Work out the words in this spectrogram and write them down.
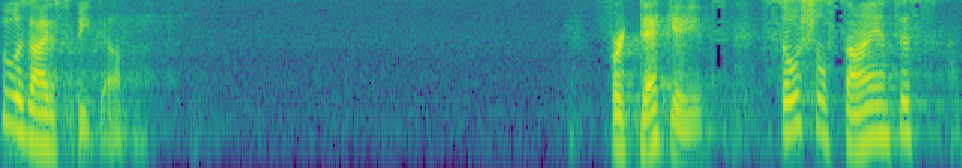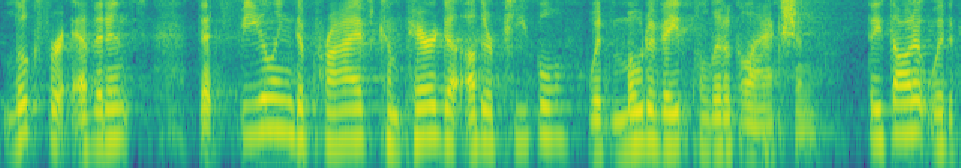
Who was I to speak up? For decades, social scientists look for evidence that feeling deprived compared to other people would motivate political action. They thought it would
